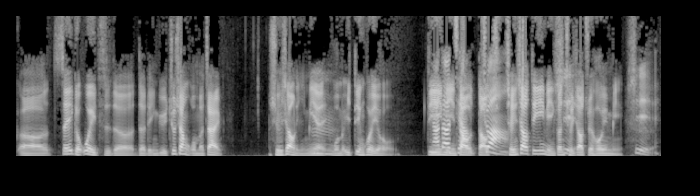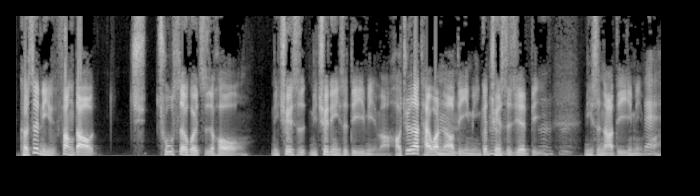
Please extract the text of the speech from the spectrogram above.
呃这一个位置的的领域，就像我们在学校里面，嗯、我们一定会有第一名到到，到全校第一名跟全校最后一名，是，是，可是你放到出社会之后，你确实你确定你是第一名吗？好，就是在台湾拿到第一名，嗯、跟全世界比，嗯嗯。嗯、你是拿第一名吗？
